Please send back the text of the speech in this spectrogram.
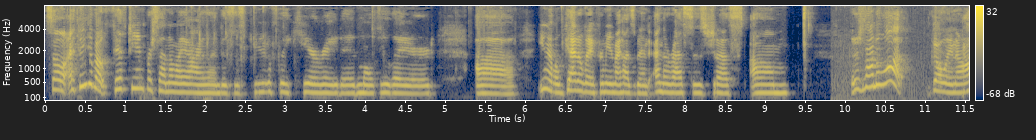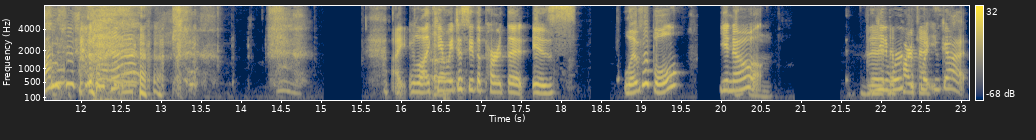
So I think about 15% of my island is this beautifully curated, multi layered, uh, you know, getaway for me and my husband, and the rest is just, um, there's not a lot going on. I well, I can't Uh, wait to see the part that is livable. You know, Mhm. The, you the work part with what you got.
